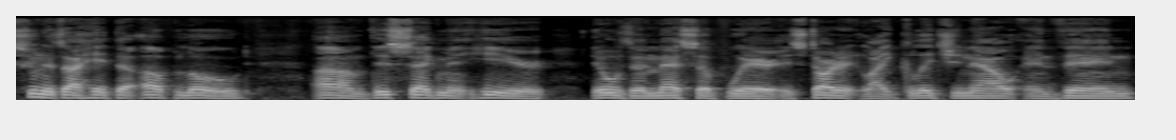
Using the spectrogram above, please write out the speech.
soon as I hit the upload, um, this segment here, there was a mess up where it started like glitching out, and then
